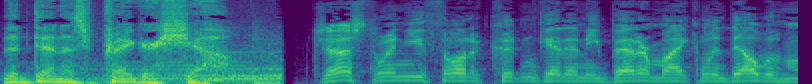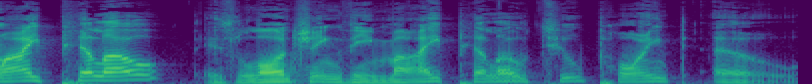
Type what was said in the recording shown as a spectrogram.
The Dennis Prager Show. Just when you thought it couldn't get any better, Mike Lindell with My Pillow is launching the My Pillow 2.0.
